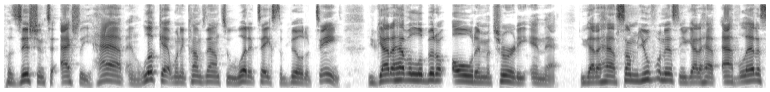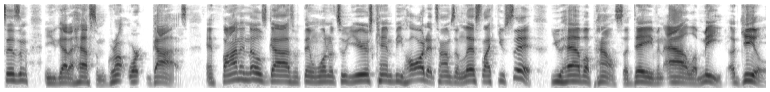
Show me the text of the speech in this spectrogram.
position to actually have and look at when it comes down to what it takes to build a team. You got to have a little bit of old and maturity in that. You got to have some youthfulness and you got to have athleticism and you got to have some grunt work guys. And finding those guys within one or two years can be hard at times, unless, like you said, you have a Pounce, a Dave, an Al, a me, a Gil.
